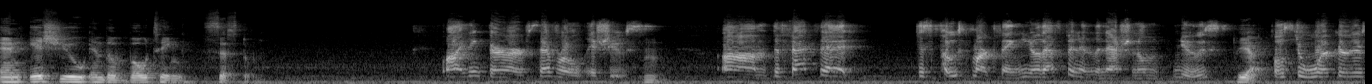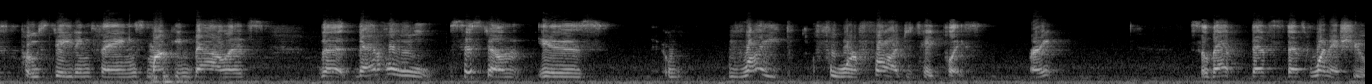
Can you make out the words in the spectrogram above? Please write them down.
an issue in the voting system? Well, I think there are several issues. Hmm. Um, the fact that this postmark thing, you know, that's been in the national news. Yeah. postal workers post dating things, marking ballots. That that whole system is ripe for fraud to take place, right? So that that's that's one issue.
